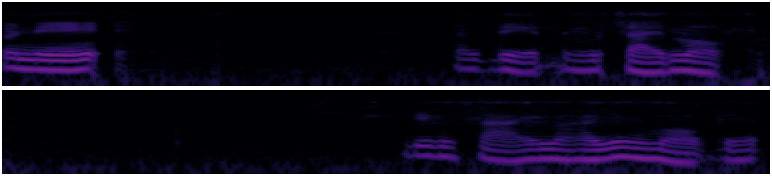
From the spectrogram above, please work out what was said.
วันนี้ อัปเดตดูสายหมอก ยิ่งสายมายิ่งหมอกเยอะ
